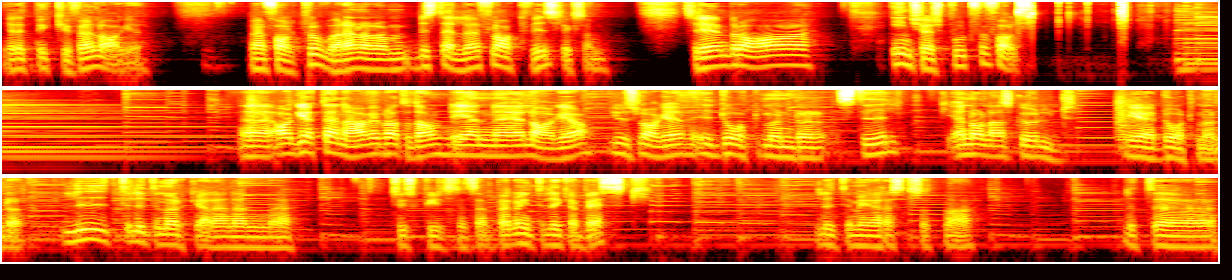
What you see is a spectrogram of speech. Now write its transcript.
Det är rätt mycket för en lager. Men folk provar den och de beställer flakvis. Liksom. Så det är en bra inkörsport för folk. Eh, ja, Gött denna har vi pratat om. Det är en eh, lager, ja. ljuslager i Dortmunder-stil. En Norrlands guld är Dortmunder. Lite, lite mörkare än en eh, tysk pils till exempel och inte lika besk. Lite mer restsötma. Lite,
